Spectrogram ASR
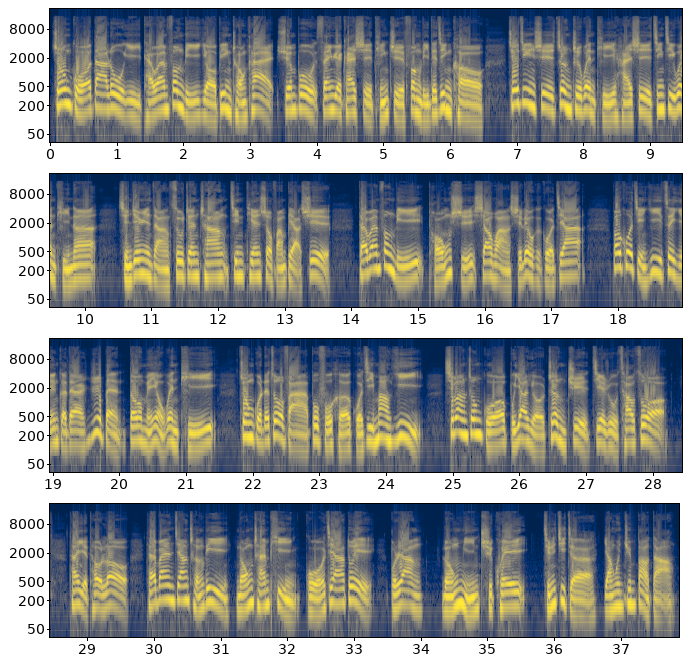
中国大陆以台湾凤梨有病虫害，宣布三月开始停止凤梨的进口。究竟是政治问题还是经济问题呢？行政院长苏贞昌今天受访表示，台湾凤梨同时销往十六个国家，包括检疫最严格的日本都没有问题。中国的做法不符合国际贸易，希望中国不要有政治介入操作。他也透露，台湾将成立农产品国家队，不让农民吃亏。请日记者杨文军报道。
